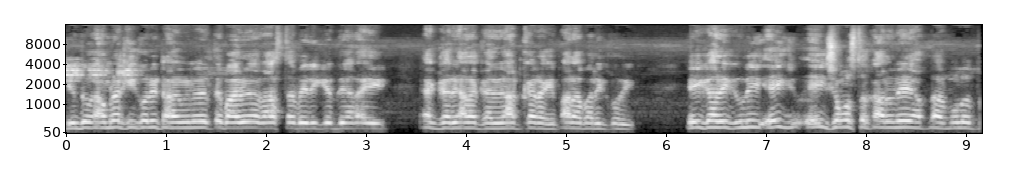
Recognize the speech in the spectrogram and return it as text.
কিন্তু আমরা কি করি, টার্মিনালেতে বাইরে রাস্তা ব্যারিকেড দিয়ে রাখি এক গাড়ি আর এক গাড়ি আটকা রাখি, পারাপারি করি। এই গাড়িগুলি, এই এই সমস্ত কারণে আপনার মূলত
